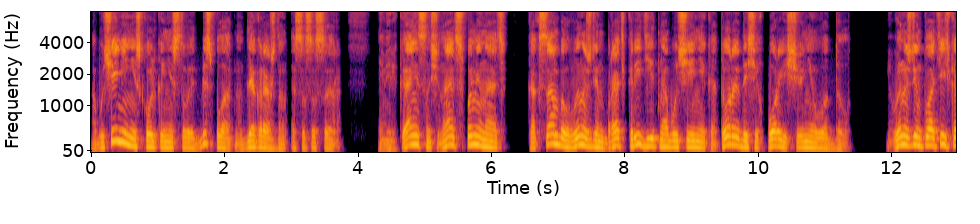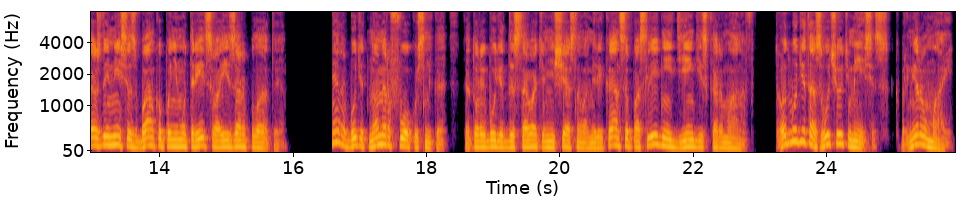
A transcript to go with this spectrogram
Обучение нисколько не стоит, бесплатно для граждан СССР. Американец начинает вспоминать, как сам был вынужден брать кредит на обучение, который до сих пор еще не отдал. И вынужден платить каждый месяц банку по нему треть своей зарплаты. Это будет номер фокусника, который будет доставать у несчастного американца последние деньги из карманов. Тот будет озвучивать месяц, к примеру, май,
